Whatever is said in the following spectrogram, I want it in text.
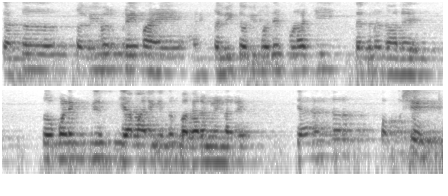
त्याचं सवीवर प्रेम आहे आणि सवी कवीमध्ये कुणाची लग्न झालंय तो पण एक या मालिकेतून बघायला मिळणार आहे. त्यानंतर पप्पू शेठ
